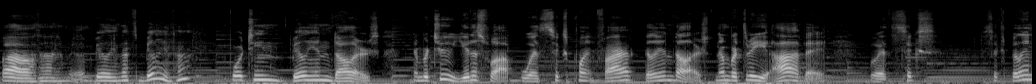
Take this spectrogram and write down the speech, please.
wow, that's billion, that's billion, huh? $14 billion. Number 2, Uniswap with $6.5 billion. Number 3, Aave with 6 $6 billion.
